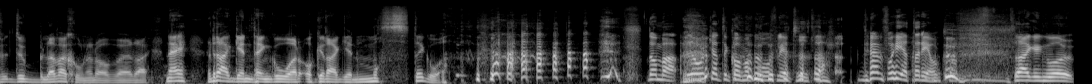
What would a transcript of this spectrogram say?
dubbla versioner av eh, Rag- Nej, Raggen den går och Raggen måste gå. De bara, vi orkar inte komma på fler titlar. Den får heta det också. Raggen går,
